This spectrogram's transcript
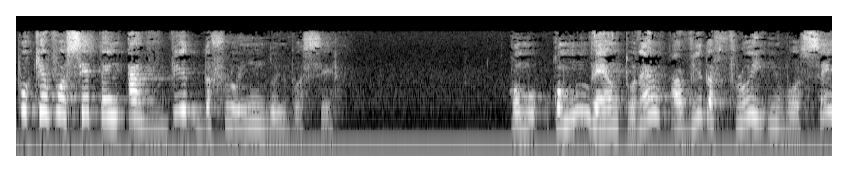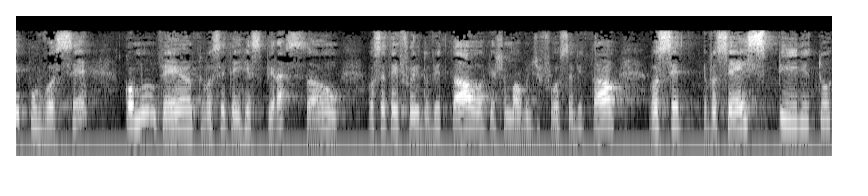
Porque você tem a vida fluindo em você. Como, como um vento, né? A vida flui em você e por você como um vento, você tem respiração, você tem fluido vital, que chamado de força vital, você, você é espírito,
